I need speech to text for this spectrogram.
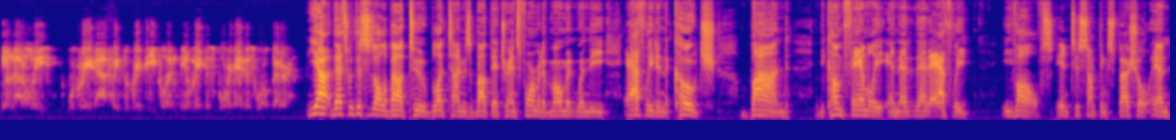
you know not only were great athletes, but great people, and you know make the sport and this world better. Yeah, that's what this is all about too. Blood Time is about that transformative moment when the athlete and the coach bond, become family, and that that athlete evolves into something special. And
